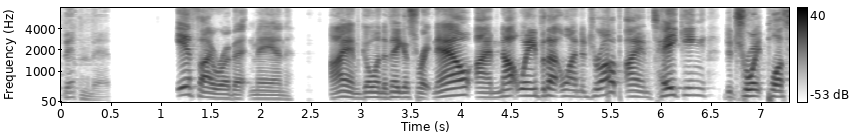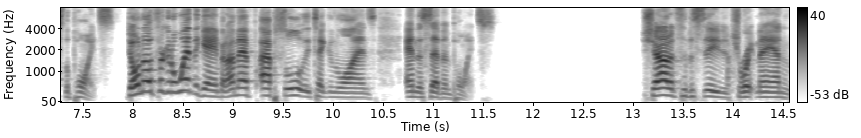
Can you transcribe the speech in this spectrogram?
betting man. If I were a betting man, I am going to Vegas right now. I am not waiting for that line to drop. I am taking Detroit plus the points. Don't know if they're going to win the game, but I'm absolutely taking the Lions and the seven points. Shout out to the city of Detroit, man.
